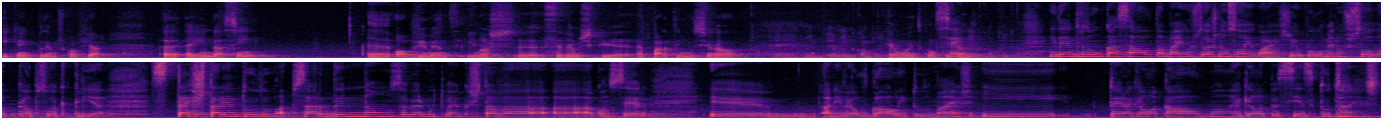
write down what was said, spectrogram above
e quem podemos confiar. Uh, ainda assim, uh, obviamente, e nós uh, sabemos que a parte emocional é muito, é muito complicado. É muito complicado. Sim. muito complicado. E dentro de um casal também os dois não são iguais. Eu, pelo menos, sou daquela pessoa que queria testar em tudo, apesar de não saber muito bem o que estava a, a acontecer é, a nível legal e tudo mais, e ter aquela calma, aquela paciência que tu tens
